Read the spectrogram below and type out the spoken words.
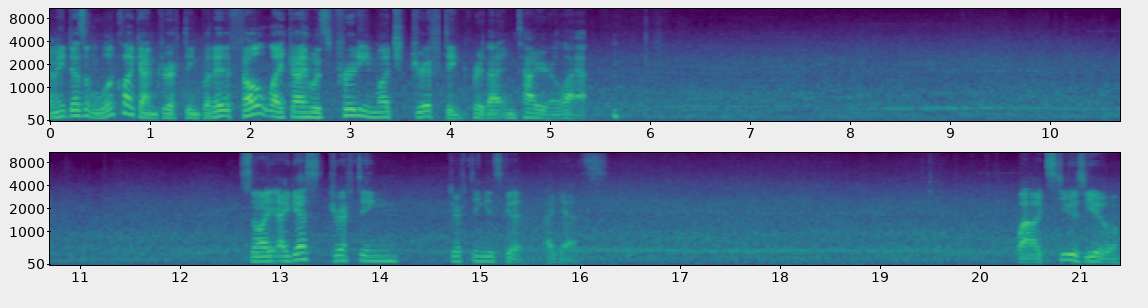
I mean, it doesn't look like I'm drifting, but it felt like I was pretty much drifting for that entire lap. so I, I guess drifting, drifting is good. I guess. Wow, excuse you.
